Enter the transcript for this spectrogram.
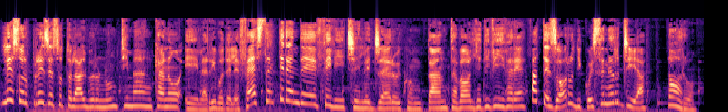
Le sorprese sotto l'albero non ti mancano e l'arrivo delle feste ti rende felice, leggero e con tanta voglia di vivere. Fa tesoro di questa energia. Toro.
